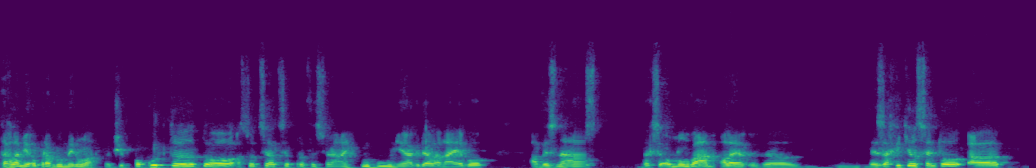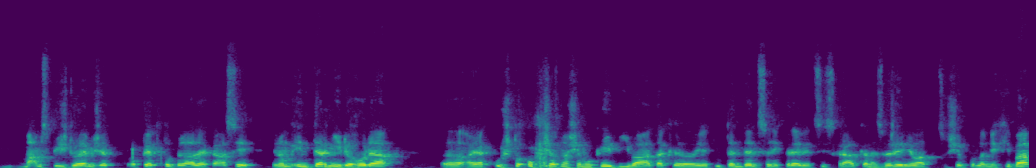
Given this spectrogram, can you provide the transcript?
Tahle mě opravdu minula. Takže pokud to asociace profesionálních klubů nějak dala najevo a ve znalost, tak se omlouvám, ale uh, nezachytil jsem to a mám spíš dojem, že opět to byla jakási jenom interní dohoda eh, a jak už to občas v našem hokeji bývá, tak eh, je tu tendence některé věci zkrátka nezveřejňovat, což je podle mě chyba.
